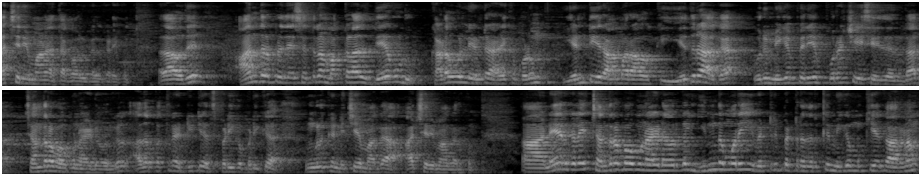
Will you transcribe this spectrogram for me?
ஆச்சரியமான தகவல்கள் கிடைக்கும். அதாவது ஆந்திர பிரதேசத்தில் மக்களால் தேவுடு கடவுள் என்று அழைக்கப்படும் என் டி ராமராவுக்கு எதிராக ஒரு மிகப்பெரிய புரட்சியை செய்திருந்தார் சந்திரபாபு நாயுடு அவர்கள். அதை பற்றின டீட்டெயில்ஸ் படிக்க படிக்க உங்களுக்கு நிச்சயமாக ஆச்சரியமாக இருக்கும். நேர்களை சந்திரபாபு நாயுடு அவர்கள் இந்த முறை வெற்றி பெற்றதற்கு மிக முக்கிய காரணம்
